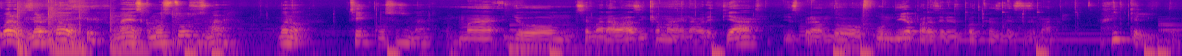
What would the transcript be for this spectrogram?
Bueno, primero que todo, Maes, ¿cómo estuvo su semana? Bueno, sí, ¿cómo estuvo su semana? Ma, yo semana básica, ma, en la breteada y esperando un día para hacer el podcast de esta semana. Ay, qué lindo.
